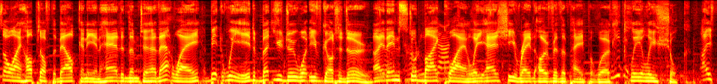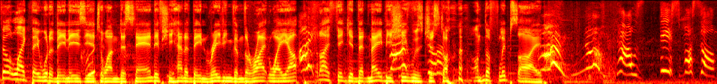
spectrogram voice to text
So I hopped off the balcony and handed them to her that way. A bit weird, but you do what you've got to do. I then stood by quietly as she read over the paperwork, clearly shook. I felt like they would have been easier to understand if she had been reading them the right way up, but I figured that maybe she was just on the flip side. Oh, no! How's this for so?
